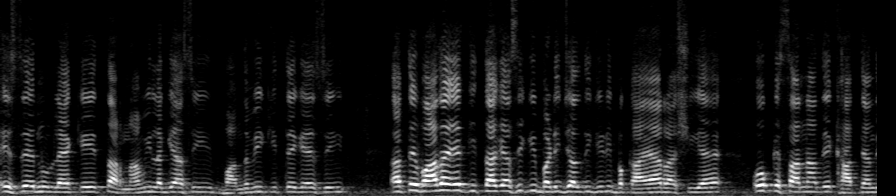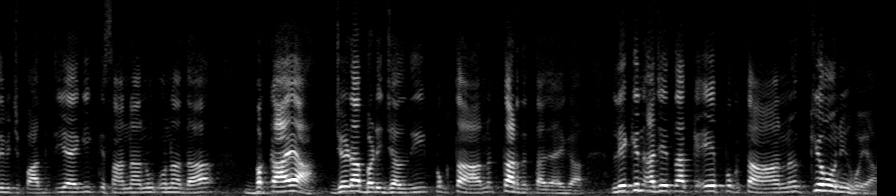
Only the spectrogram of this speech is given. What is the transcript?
ਇਸ ਦੇ ਨੂੰ ਲੈ ਕੇ ਧਰਨਾ ਵੀ ਲੱਗਿਆ ਸੀ, ਬੰਦ ਵੀ ਕੀਤੇ ਗਏ ਸੀ। ਅਤੇ ਵਾਅਦਾ ਇਹ ਕੀਤਾ ਗਿਆ ਸੀ ਕਿ ਬੜੀ ਜਲਦੀ ਜਿਹੜੀ ਬਕਾਇਆ ਰਾਸ਼ੀ ਹੈ, ਉਹ ਕਿਸਾਨਾਂ ਦੇ ਖਾਤਿਆਂ ਦੇ ਵਿੱਚ ਪਾ ਦਿੱਤੀ ਜਾਏਗੀ। ਕਿਸਾਨਾਂ ਨੂੰ ਉਹਨਾਂ ਦਾ ਬਕਾਇਆ ਜਿਹੜਾ ਬੜੀ ਜਲਦੀ ਭੁਗਤਾਨ ਕਰ ਦਿੱਤਾ ਜਾਏਗਾ। ਲੇਕਿਨ ਅਜੇ ਤੱਕ ਇਹ ਭੁਗਤਾਨ ਕਿਉਂ ਨਹੀਂ ਹੋਇਆ?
